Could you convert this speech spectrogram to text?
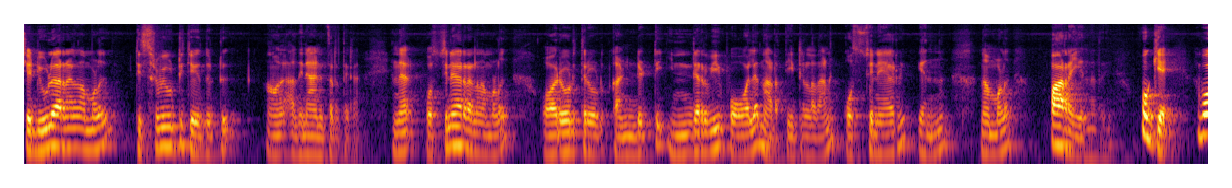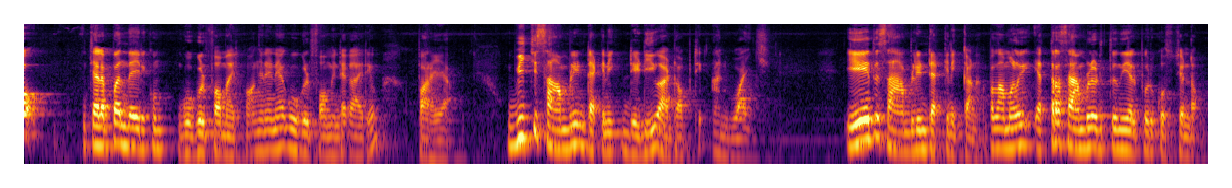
ഷെഡ്യൂൾ പറഞ്ഞാൽ നമ്മൾ ഡിസ്ട്രിബ്യൂട്ട് ചെയ്തിട്ട് ആ അതിന് ആൻസർ തരാം. എന്നാൽ ക്വസ്റ്റിനെയർ ആണ് നമ്മൾ ഓരോരുത്തരോട് കണ്ടിട്ട് ഇന്റർവ്യൂ പോലെ നടത്തിയിട്ടുള്ളതാണ് ക്വസ്റ്റ്യനെയർ എന്ന് നമ്മൾ പറയുന്നത്. ഓക്കെ അപ്പോൾ ചിലപ്പോൾ എന്തായിരിക്കും? ഗൂഗിൾ ഫോം ആയിരിക്കും. അങ്ങനെയാണെങ്കിൽ ഗൂഗിൾ ഫോമിന്റെ കാര്യം പറയാം. Which sampling technique did you adopt and why ഏത് സാമ്പിളിംഗ് ടെക്നിക്കാണ് അപ്പോൾ നമ്മൾ എത്ര സാമ്പിൾ എടുത്തെന്ന് ചിലപ്പോൾ ഒരു ക്വസ്റ്റ്യൻ ഉണ്ടാവും.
